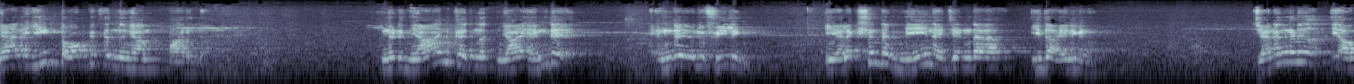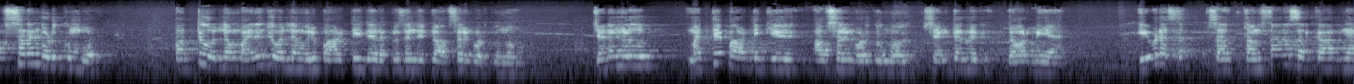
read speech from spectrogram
ഞാൻ ഈ ടോപ്പിക് എന്ന് ഞാൻ മാറില്ല. എന്നിട്ട് ഞാൻ കരുതുന്ന ഞാൻ എന്റെ എന്റെ ഒരു ഫീലിംഗ് ഈ ഇലക്ഷന്റെ മെയിൻ അജണ്ട ഇതായിരിക്കണം. ജനങ്ങൾ അവസരം കൊടുക്കുമ്പോൾ പത്ത് കൊല്ലം പതിനഞ്ച് കൊല്ലം ഒരു പാർട്ടിയുടെ റെപ്രസെന്റേറ്റീവ് അവസരം കൊടുക്കുന്നു. ജനങ്ങൾ മറ്റേ പാർട്ടിക്ക് അവസരം കൊടുക്കുന്നു സെന്ററിൽ ഗവർൺ ചെയ്യാൻ ഇവിടെ സംസ്ഥാന സർക്കാരിന്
